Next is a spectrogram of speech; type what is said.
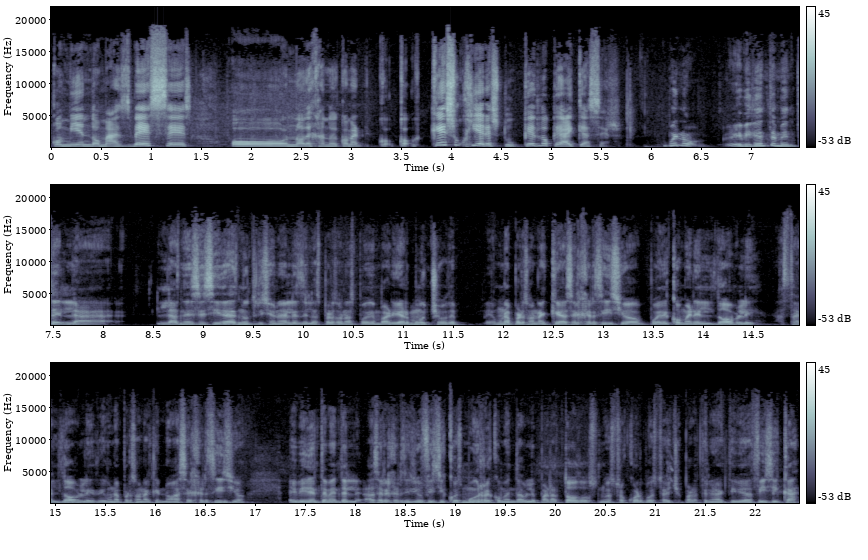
comiendo más veces o no dejando de comer. ¿Qué sugieres tú? ¿Qué es lo que hay que hacer? Bueno, evidentemente las necesidades nutricionales de las personas pueden variar mucho. Una persona que hace ejercicio puede comer el doble, hasta el doble de una persona que no hace ejercicio. Evidentemente hacer ejercicio físico es muy recomendable para todos. Nuestro cuerpo está hecho para tener actividad física,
